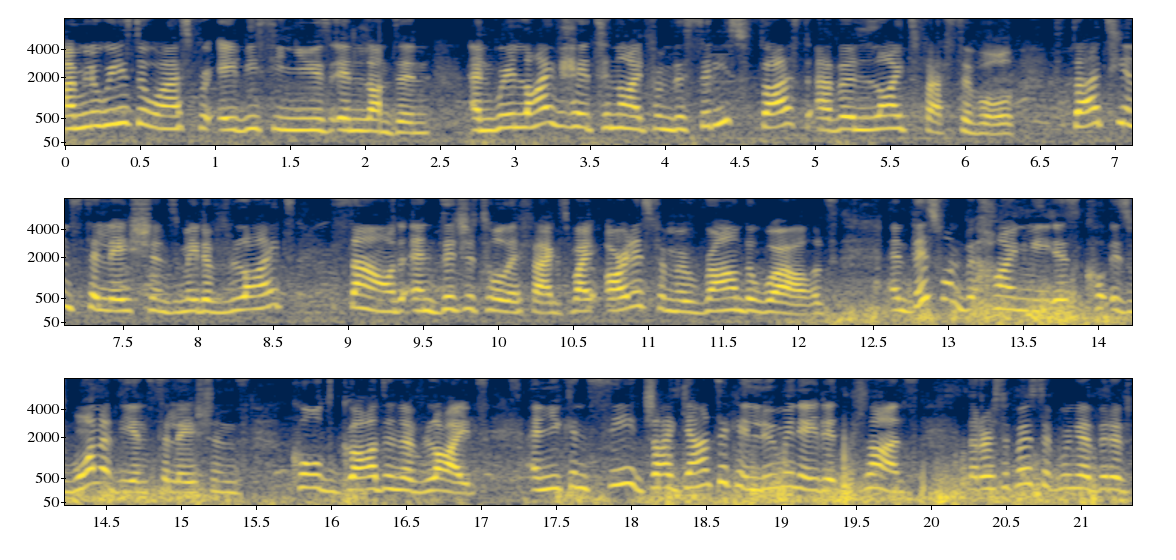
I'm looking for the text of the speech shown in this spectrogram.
I'm Louise Dewast for ABC News in London, and we're live here tonight from the city's first ever light festival. 30 installations made of light, sound, and digital effects by artists from around the world. And this one behind me is, is one of the installations called Garden of Light. And you can see gigantic illuminated plants that are supposed to bring a bit of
